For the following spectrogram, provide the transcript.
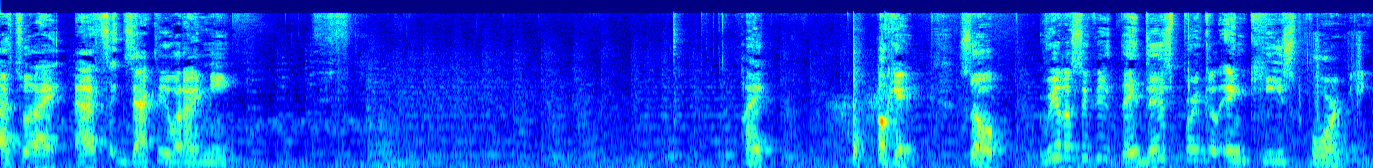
That's what I. That's exactly what I mean. Like, okay, so realistically, they did sprinkle in keys for me.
